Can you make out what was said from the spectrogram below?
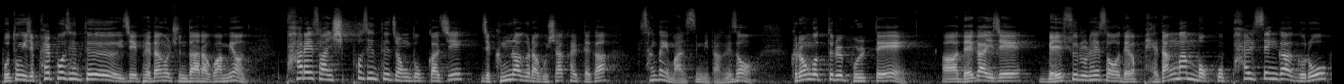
보통 이제 8% 이제 배당을 준다라고 하면 8에서 한 10% 정도까지 이제 급락을 하고 시작할 때가 상당히 많습니다. 그래서 그런 것들을 볼 때 아, 내가 이제 매수를 해서 내가 배당만 먹고 팔 생각으로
